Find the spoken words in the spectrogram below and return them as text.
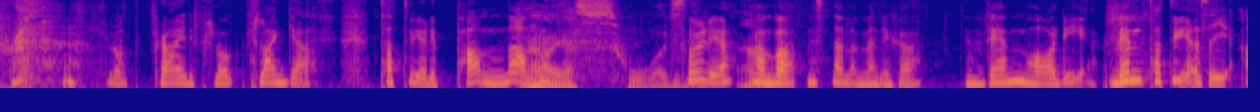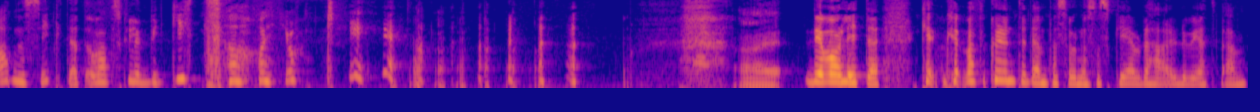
förlåt, Pride-flagga tatuerad i pannan, Ja, jag såg så är det. Man bara, men snälla människa, vem har det? Vem tatuerar sig i ansiktet och varför skulle Birgitta ha gjort det? Nej, Det var lite, varför kunde inte den personen som skrev det här, du vet vem,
